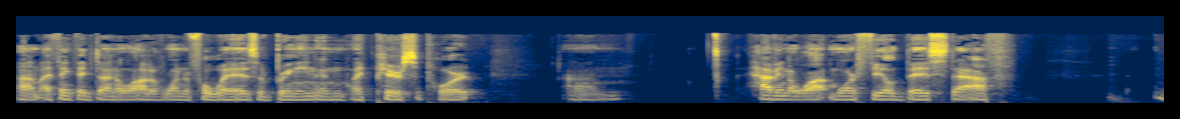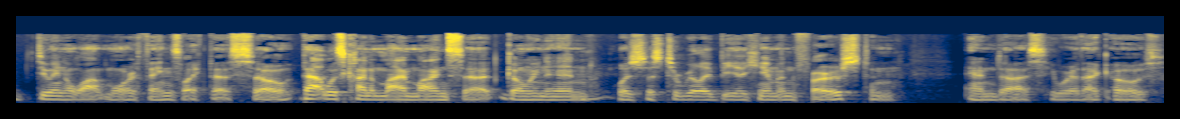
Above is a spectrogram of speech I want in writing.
um, I think they've done a lot of wonderful ways of bringing in like peer support, um, having a lot more field based staff, doing a lot more things like this. So that was kind of my mindset going in was just to really be a human first and and uh, see where that goes.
